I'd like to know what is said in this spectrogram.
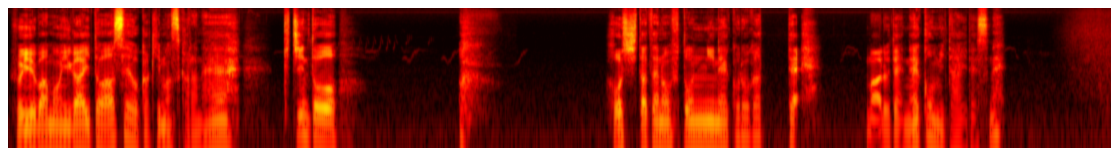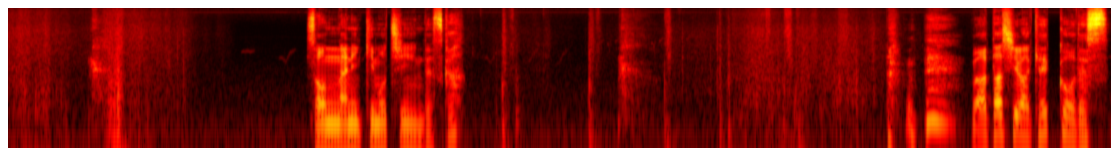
冬場も意外と汗をかきますからね。きちんと 干したての布団に寝転がってまるで猫みたいですね。そんなに気持ちいいんですか？私は結構です。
